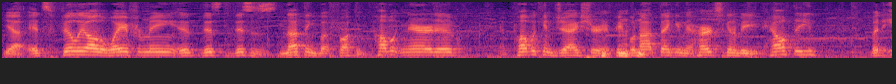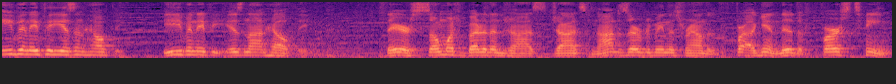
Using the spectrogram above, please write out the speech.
Yeah, it's Philly all the way for me. It, this this is nothing but fucking public narrative and public conjecture, and people not thinking that Hurts is going to be healthy. But even if he isn't healthy, even if he is not healthy, they are so much better than the Giants. The Giants do not deserve to be in this round. They're the fir- again, they're the first team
